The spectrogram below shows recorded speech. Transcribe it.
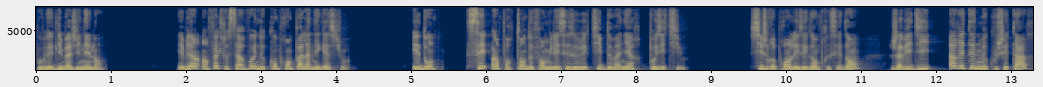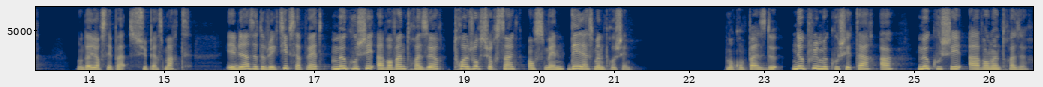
Vous venez de l'imaginer, non? Eh bien, en fait, le cerveau, il ne comprend pas la négation. Et donc, c'est important de formuler ces objectifs de manière positive. Si je reprends les exemples précédents, j'avais dit arrêtez de me coucher tard. Bon d'ailleurs c'est pas super smart. Eh bien cet objectif ça peut être me coucher avant 23 heures, 3 jours sur 5 en semaine, dès la semaine prochaine. Donc on passe de ne plus me coucher tard à me coucher avant 23 heures.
